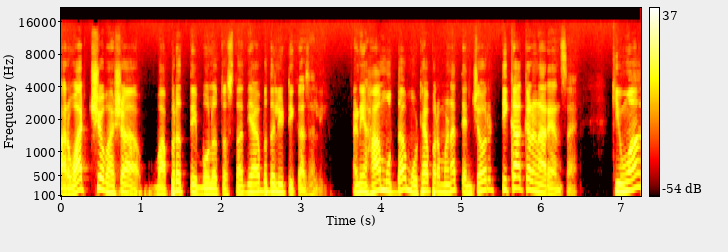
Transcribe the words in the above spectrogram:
अर्वाच्य भाषा वापरत ते बोलत असतात याबद्दलही टीका झाली. आणि हा मुद्दा मोठ्या प्रमाणात त्यांच्यावर टीका करणाऱ्यांचा आहे. किंवा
